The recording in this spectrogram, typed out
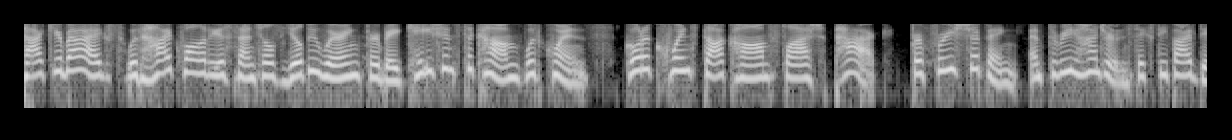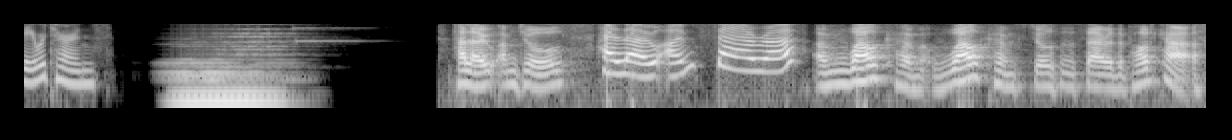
Pack your bags with high-quality essentials you'll be wearing for vacations to come with Quince. Go to quince.com slash pack for free shipping and 365-day returns. Hello, I'm Jules, Hello, I'm Sarah. and welcome, welcome to Jules and Sarah the podcast.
